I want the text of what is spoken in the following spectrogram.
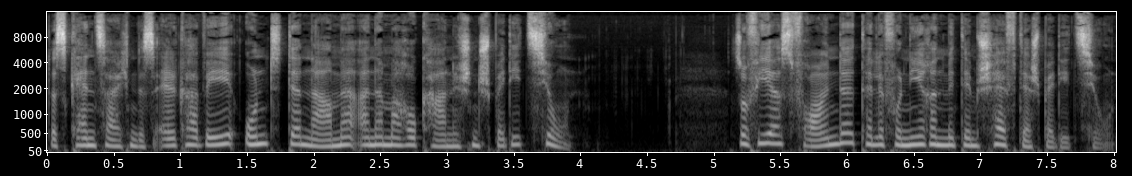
Das Kennzeichen des LKW und der Name einer marokkanischen Spedition. Sophias Freunde telefonieren mit dem Chef der Spedition.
